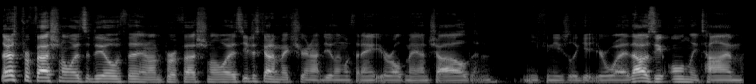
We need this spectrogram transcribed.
there's professional ways to deal with it and unprofessional ways. You just got to make sure you're not dealing with an eight year old man child and you can usually get your way. That was the only time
